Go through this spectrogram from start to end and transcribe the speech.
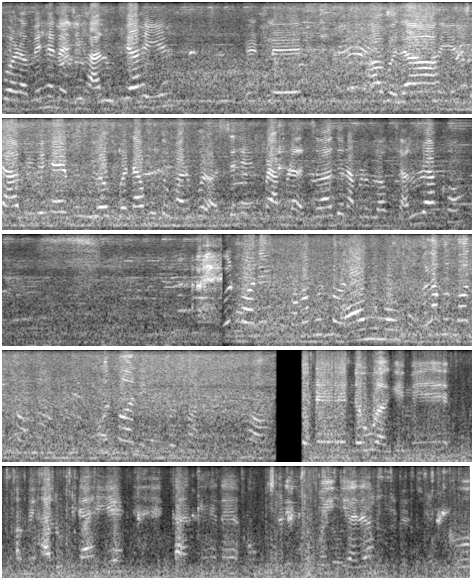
પણ અમે હે ને હજી હાલ ઉઠ્યા છીએ એટલે આ બધા અહીંયા ચા પીવે હે હું બ્લોગ બનાવું તો મારું ઉપર હશે હે પણ આપણે હસવા દો ને આપણો બ્લોગ ચાલુ રાખો ગુડ મોર્નિંગ ગુડ મોર્નિંગ હા અને નવ વાગે મેં અમે હાલ ઉઠ્યા છીએ કારણ કે એને ઊંઘ ચડી હોઈ ગયા હતા તો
